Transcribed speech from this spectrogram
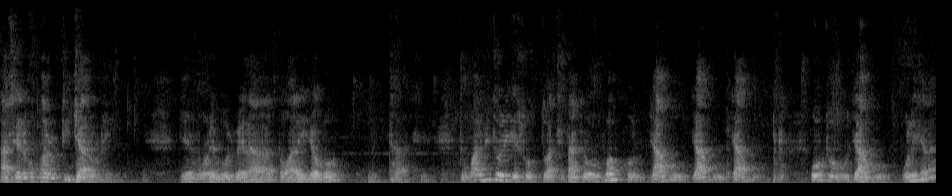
আর সেরকম ভালো টিচারও নেই। যে মনে বলবে না তোমার এই জগৎ মিথ্যা আছে। তোমার ভিতরে যে সত্য আছে তাকে অনুভব করো। যাব যাব যাব। ওঠো যাব। বলেছে না?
